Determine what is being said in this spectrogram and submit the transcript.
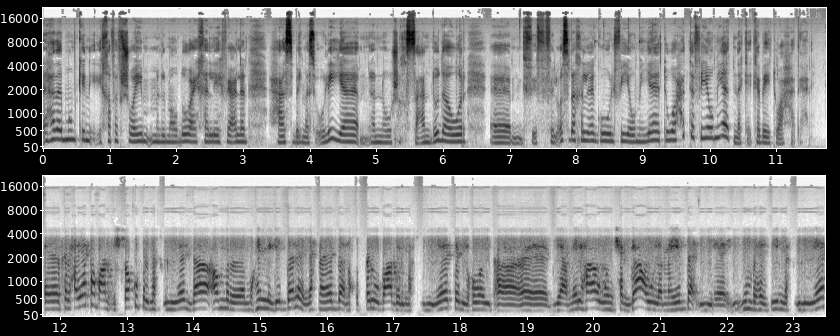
هذا ممكن يخفف شوي من الموضوع يخليه فعلا حاس بالمسؤوليه إنه شخص عنده دور في, في الأسرة خلينا نقول في يوميات وحتى في يومياتنا كبيت واحد يعني. في الحقيقة طبعا إشراكه في المسؤوليات ده أمر مهم جدا إن إحنا نبدأ نحط له بعض المسؤوليات اللي هو يبقى بيعملها ونشجعه لما يبدأ يقوم بهذه المسؤوليات.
